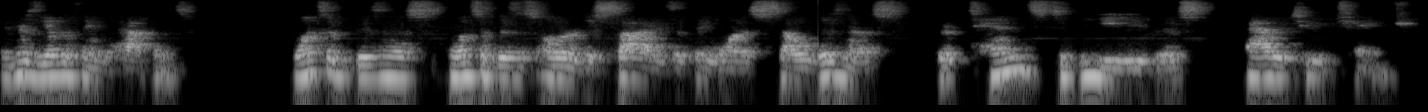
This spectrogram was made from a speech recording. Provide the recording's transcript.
And here's the other thing that happens. Once a business, once a business owner decides that they want to sell business, there tends to be this attitude change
